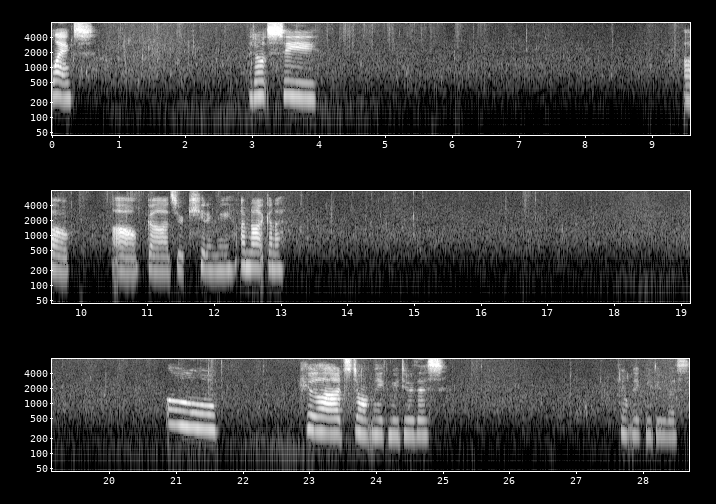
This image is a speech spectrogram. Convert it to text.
planks. I don't see... Oh. Oh, gods, you're kidding me. I'm not gonna... Oh... Gods, don't make me do this. Don't make me do this.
